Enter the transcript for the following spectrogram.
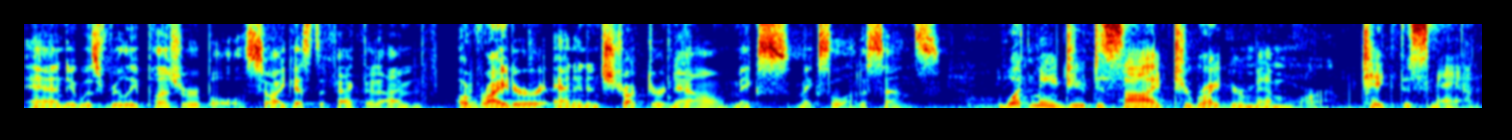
And it was really pleasurable. So I guess the fact that I'm a writer and an instructor now makes makes a lot of sense. What made you decide to write your memoir, Take This Man?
